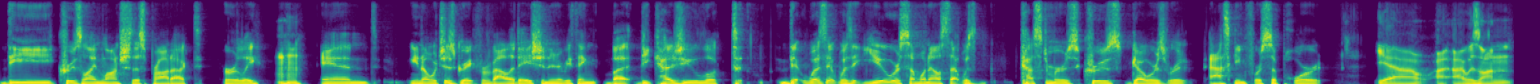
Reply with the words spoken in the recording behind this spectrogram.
the cruise line launched this product early, Mhm. and you know, which is great for validation and everything. But because you looked, was it was it you or someone else that was customers, cruise goers were asking for support? Yeah, I, I was on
